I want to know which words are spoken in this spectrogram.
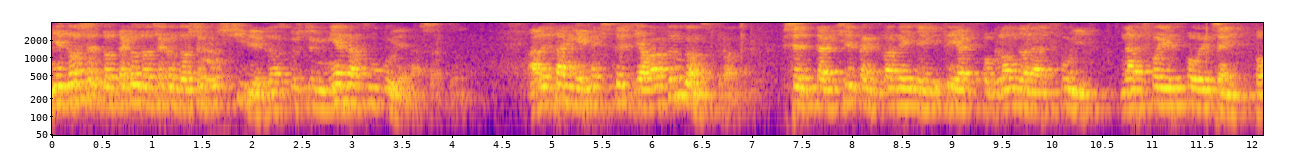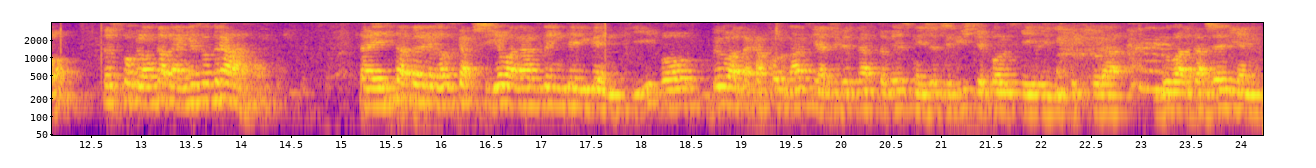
Nie doszedł do tego, do czego doszedł uczciwie, w związku z czym nie zasługuje na szacunek. Ale ta niechęć też działa w drugą stronę. Przedstawiciel tak zwanej elity, jak spogląda na, swój, na swoje społeczeństwo, to spogląda na nie z odrazą. Ta elita perelowska przyjęła nazwę inteligencji, bo była taka formacja XIX-wiecznej rzeczywiście polskiej elity, która była zarzewiem,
